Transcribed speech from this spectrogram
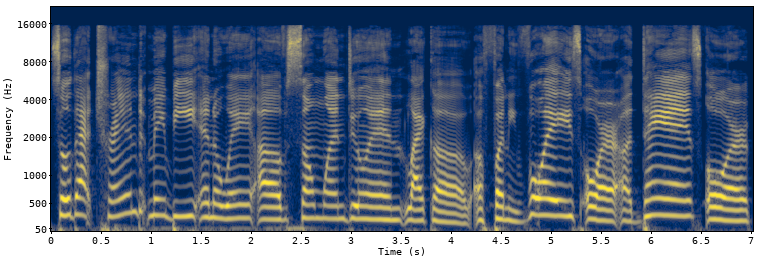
So that trend may be in a way of someone doing like a, a funny voice or a dance or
